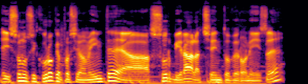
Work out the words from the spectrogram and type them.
e sono sicuro che prossimamente assorbirà l'accento veronese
